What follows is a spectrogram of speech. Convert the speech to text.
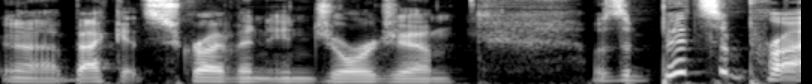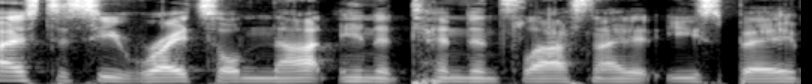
uh, back at Screven in Georgia. I was a bit surprised to see Reutzel not in attendance last night at East Bay,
